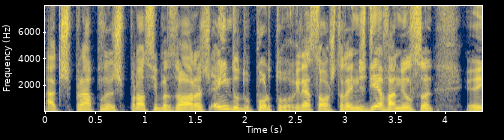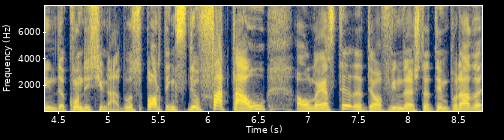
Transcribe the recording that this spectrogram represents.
Há que esperar pelas próximas horas. Ainda do Porto regressa aos treinos de Evan Nilsson, ainda condicionado. O Sporting se deu fatal ao Leicester até ao fim desta temporada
